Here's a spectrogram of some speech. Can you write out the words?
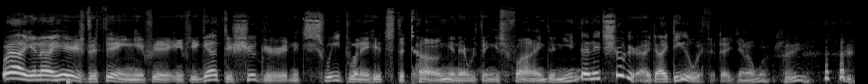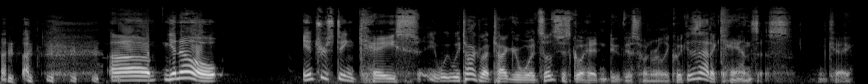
Well, you know, here's the thing: if you, if you got the sugar and it's sweet when it hits the tongue and everything is fine, then you, then it's sugar. I, I deal with it. uh, You know. See. uh, you know, interesting case. We, we talked about Tiger Woods. So let's just go ahead and do this one really quick. This is out of Kansas. Okay,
